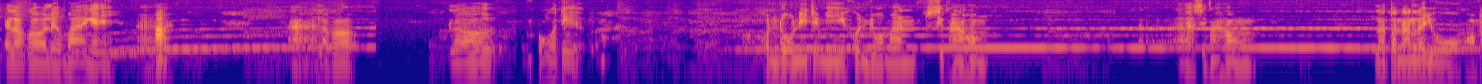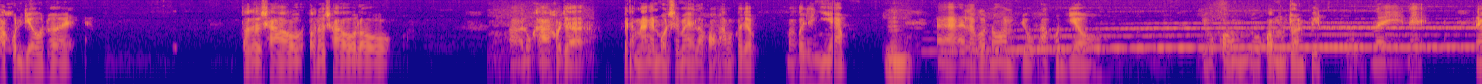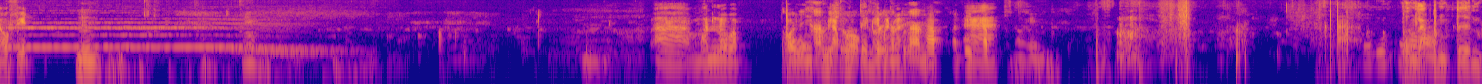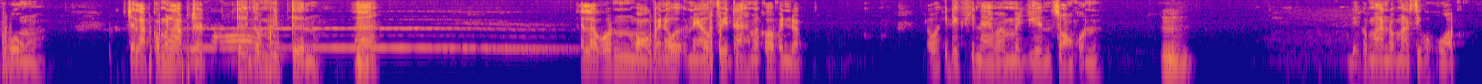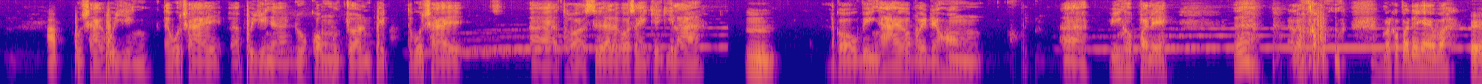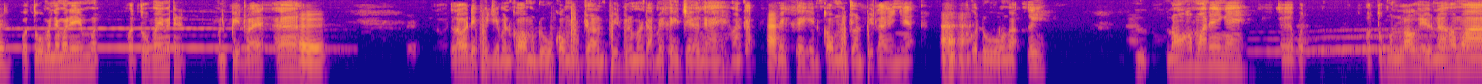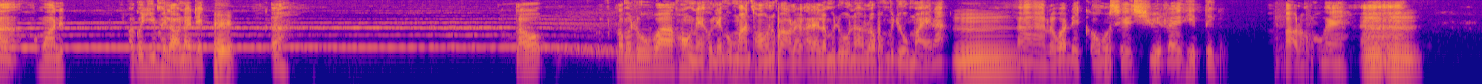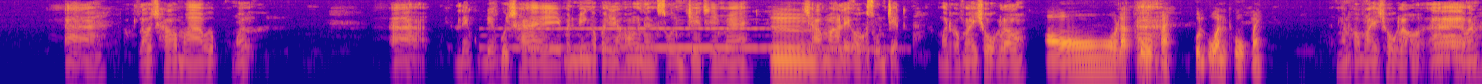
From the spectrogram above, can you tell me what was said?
ไอ้เราก็ลืมไหว้ไงอ่าครับ อ่า แล้วก็ แล้วปกติคอนโดนี่จะมีคนอยู่ประมาณสิบห้าห้อง อ่าสิบห้าห้อง แล้วตอนนั้นเราอยู่หอพักคนเดียวด้วย ตอนเช้าๆตอนเช้าๆเรา อ่า ลูกค้าเขาจะไปทำงานกันหมดใช่ไหมแล้วหอพักมันก็จะ มันก็จะเงียบ อืม อ่าเราก็นอนอยู่พักคนเดียว อยู่กล้องดูกล้องวงจรปิดในในในออฟฟิศอืมอ่า เหมือนเราแบบสวัสดีครับเพิ่งหลับพี่โชเพิ่งคตื่นสให้วัสเป็นไหมดีครับทุกท่านครับสวัสดีครับอ่าน้องเอ็มอ่าเพิ่งหลับเพิ่งตื่นพงจะหลับก็ไม่หลับจะตื่นก็ไม่ตื่นอ่าแล้วเราก็มองไปในในออฟฟิศนะมันก็เป็นแบบ เราว่าเด็กที่ไหนว่ามายืนสองคน อืม เด็กประมาณประมาณสิบกว่าขวบครับ ผู้ชายกับผู้หญิง แต่ผู้ชายเอ่อผู้หญิงอะดูกล้องวงจรปิด แต่ผู้ชายอ่าถอดเสื้อแล้วก็ใส่กางเกงกีฬา อืม แล้วก็วิ่งหายเข้าไปในห้อง อ่า วิ่งเข้าไปเลย เออแล้วก็ มันเข้าไปได้ไงวะเออ ประตูมันยังไม่ได้ประตูไม่ไม่มันปิดไว้ เออ เออ แล้วเด็กผู้หญิงมันก็มาดูกล้องวงจรปิดมันมันกลับไม่เคยเจอไง มันกลับอะไม่เคยเห็นกล้องวงจรปิดอะไรอย่างเงี้ยอ่ามันก็ดูมันก็เอ้ยน้องเข้ามาได้ไง เออประประตูมันล็อกอยู่นะเข้ามาเข้ามานี่มันก็ยิ้มให้เรานะเด็กเออเออแล้วเราไม่รู้ว่าห้องไหนเขาเลี้ยงกุมารทองหรือเปล่าอะไรอะไรเราไม่รู้นะเราเพิ่งไปอยู่ใหม่นะอืมอ่าหรือว่าเด็กเขาเสียชีวิตอะไรที่ตึกหรือเปล่าเราไม่รู้ไงอืมอืมอ่า แล้วเช้ามาปุ๊บหัวอ่า เด็กเด็กผู้ชายมันวิ่งเข้าไปในห้องหนึ่งศูนย์เจ็ดใช่ไหมอืมเช้ามาเลขออกศูนย์เจ็ดมันเขามาให้โชคเรา อ๋อแล้วถูกไหมคุณอ้วนถูกไหมมันเขามาให้โชคเราอ่ามัน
